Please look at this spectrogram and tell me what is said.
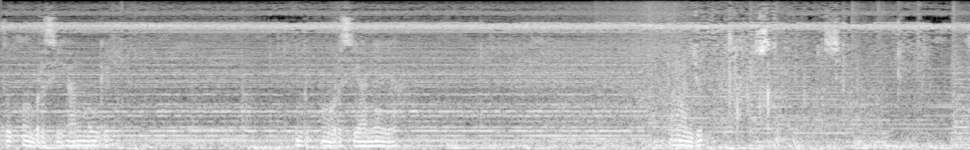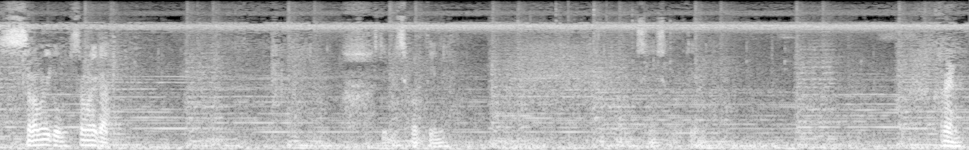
untuk pembersihan mungkin. Untuk pembersihannya ya. Kita lanjut. Assalamualaikum. Assalamualaikum. Jadi seperti ini. Sini seperti ini. Keren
